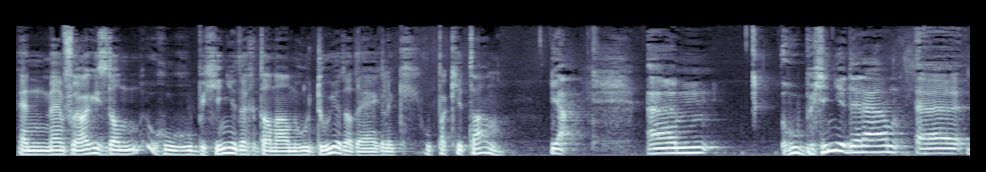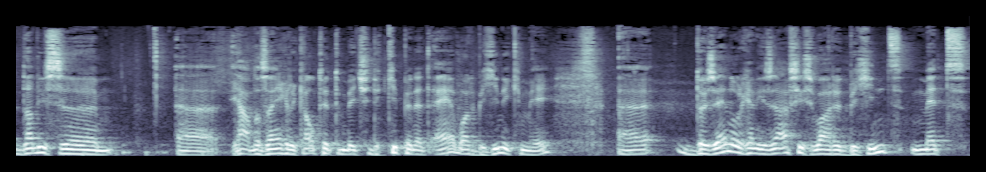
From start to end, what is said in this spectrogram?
En mijn vraag is dan, hoe, hoe begin je daar dan aan? Hoe doe je dat eigenlijk? Hoe pak je het aan? Ja. Um, hoe begin je daaraan? Uh, dat is... Uh, uh, ja, dat is eigenlijk altijd een beetje de kip en het ei. Waar begin ik mee? er zijn organisaties waar het begint met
